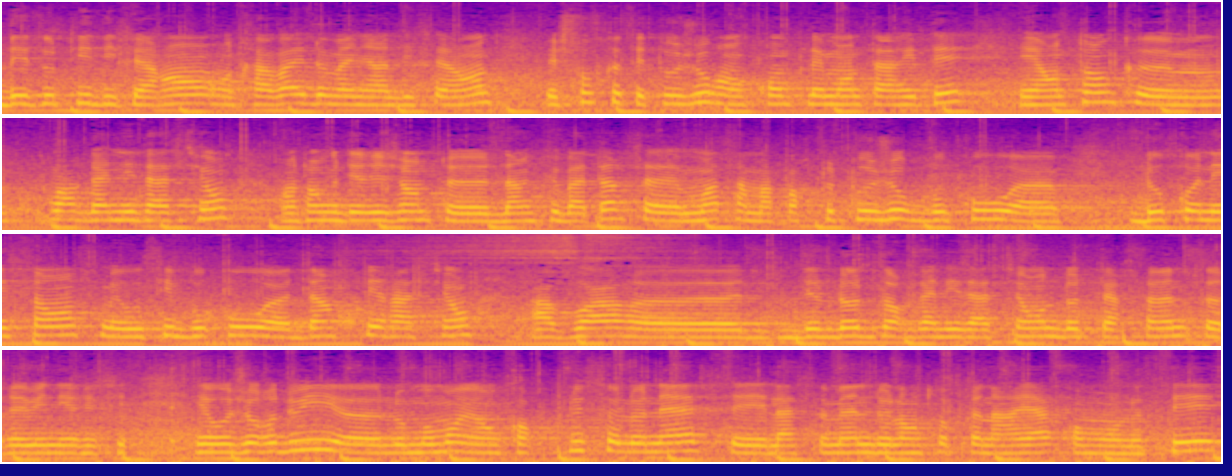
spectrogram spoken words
des outils différents, on travaille de manière différente et je trouve que c'est toujours en complémentarité et en tant qu'organisation, en tant que dirigeante d'incubateur, moi ça m'apporte toujours beaucoup euh, de connaissances mais aussi beaucoup euh, d'inspiration à voir euh, d'autres organisations, d'autres personnes se réunir ici. Et aujourd'hui, le moment est encore plus solennel, c'est la semaine de l'entrepreneuriat comme on le sait.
